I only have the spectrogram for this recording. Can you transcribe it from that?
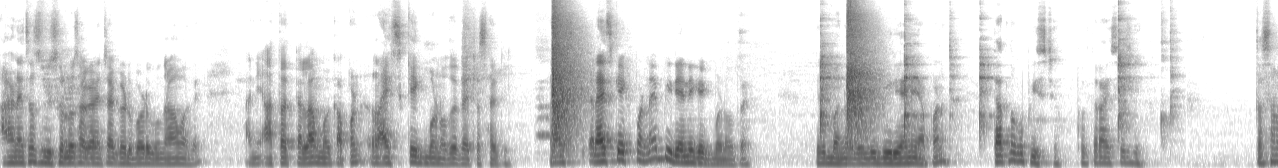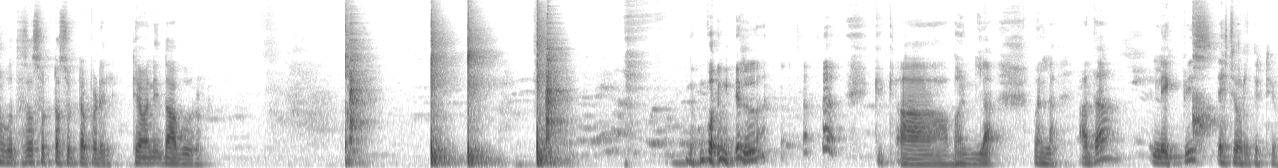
आणायचाच विसरलो सगळ्यांच्या गडबड गुन्हामध्ये आणि आता त्याला मग आपण राईस केक बनवतो त्याच्यासाठी. राईस राईस केक पण नाही बिर्याणी केक बनवतो आहे हे बनवलेली बिर्याणी आपण त्यात नको पीस ठेव फक्त राईसच घे. तसा नको तसा सुट्टा सुट्टा पडेल. ठेव आणि दाबवरून. बनेल? ना की आ बनला बनला. आता लेग पीस याच्यावरती ठेव.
